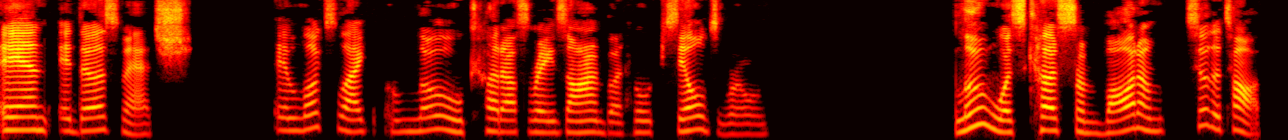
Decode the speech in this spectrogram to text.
And it does match. It looks like Lou cut off Ray's arm, but who killed Lou? Lou was cut from bottom to the top.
